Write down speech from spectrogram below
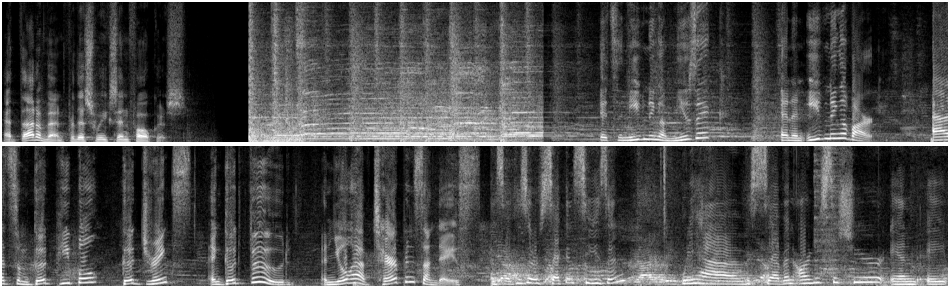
at that event for this week's In Focus. It's an evening of music and an evening of art. Add some good people, good drinks, and good food, and you'll have Terrapin Sundays. So this is our second season. We have seven artists this year and eight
